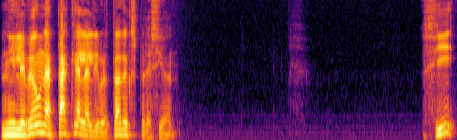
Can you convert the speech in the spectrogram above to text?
Ni le veo un ataque a la libertad de expresión. Sí,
